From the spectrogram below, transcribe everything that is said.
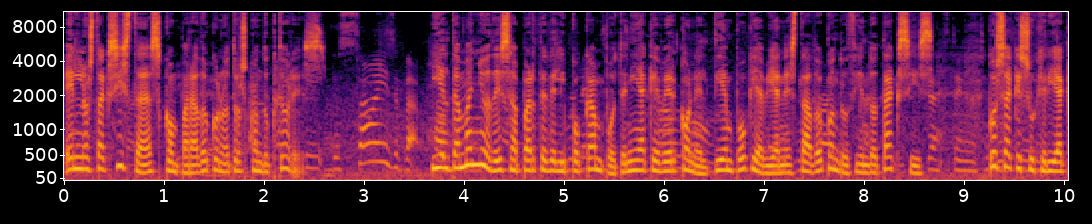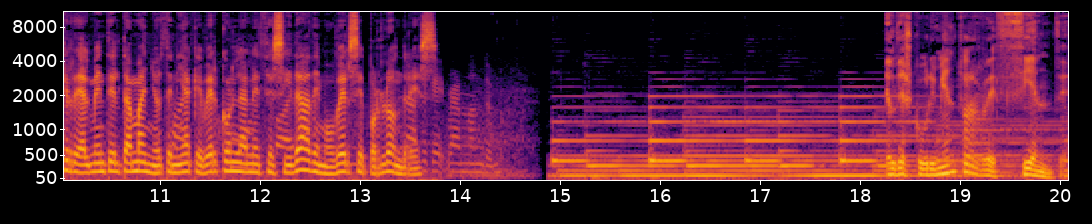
En los taxistas comparado con otros conductores. Y el tamaño de esa parte del hipocampo tenía que ver con el tiempo que habían estado conduciendo taxis, cosa que sugería que realmente el tamaño tenía que ver con la necesidad de moverse por Londres. El descubrimiento reciente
